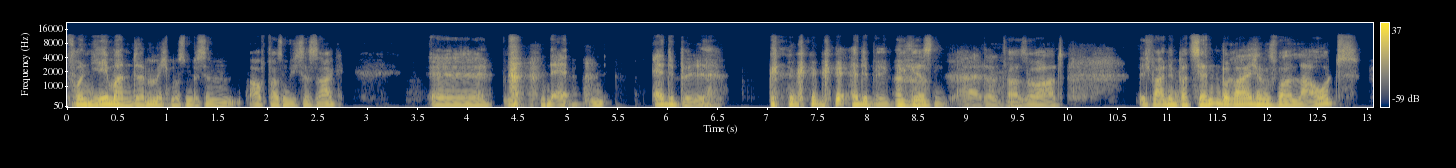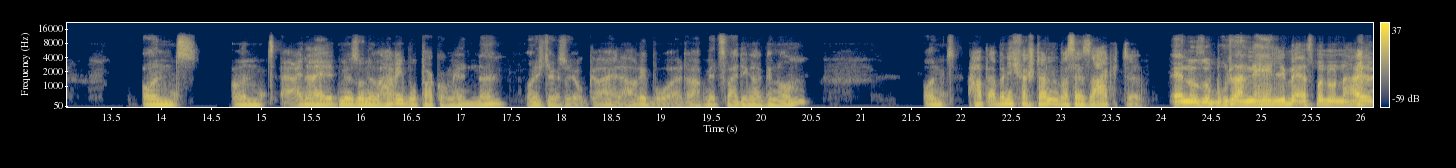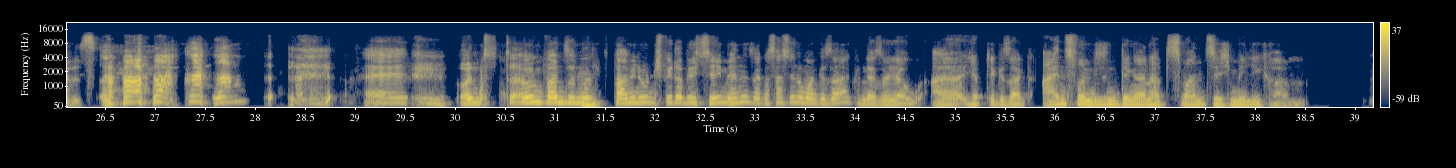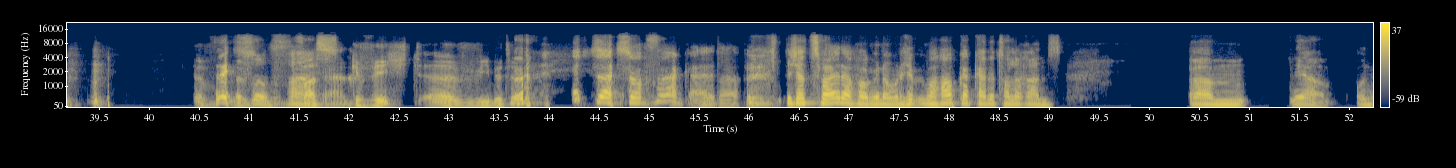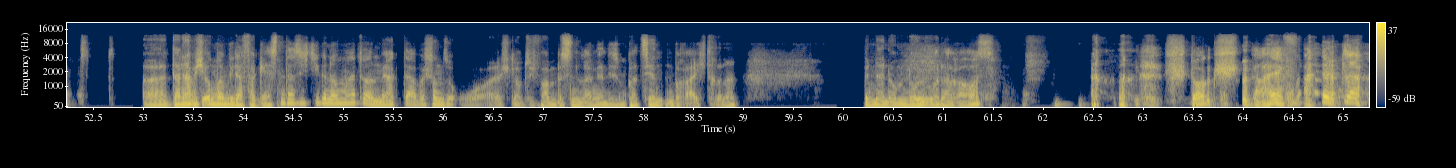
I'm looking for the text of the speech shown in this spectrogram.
von jemandem, ich muss ein bisschen aufpassen, wie ich das sage, äh, ein, ein Edible, Edible gegessen. Alter, das war so hart. Ich war in dem Patientenbereich und es war laut und, und einer hält mir so eine Haribo-Packung hin, ne? Und ich denke so, jo, geil, Haribo, Alter. Hab mir zwei Dinger genommen und habe aber nicht verstanden, was er sagte. Er nur so, Bruder, nee, nimm mir erstmal nur ein halbes. Und irgendwann so ein paar Minuten später bin ich zu ihm hin und sage, was hast du nochmal gesagt? Und er so, ja, äh, ich habe dir gesagt, eins von diesen Dingern hat 20 Milligramm. Äh, so, fuck, Was? Alter. Gewicht? Äh, wie bitte? Ich sag so, fuck, Alter. Ich habe zwei davon genommen und ich habe überhaupt gar keine Toleranz. Ähm, ja, und äh, dann habe ich irgendwann wieder vergessen, dass ich die genommen hatte und merkte aber schon so, oh, ich glaube, ich war ein bisschen lange in diesem Patientenbereich drin. Bin dann um 0 Uhr da raus. Stocksteif, Alter.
